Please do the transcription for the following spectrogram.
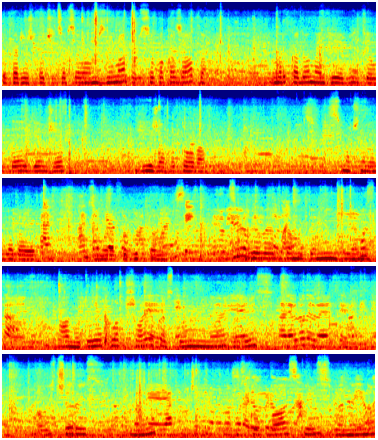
Тепер ж хочеться все вам знімати, все показати. Меркадона є відділ, де є вже їжа готова. Смачно виглядає з креветками та мідіями. А, ну то як лапша якась, то не рис, а ось чи рис. Ну, ковбаски, свинина,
